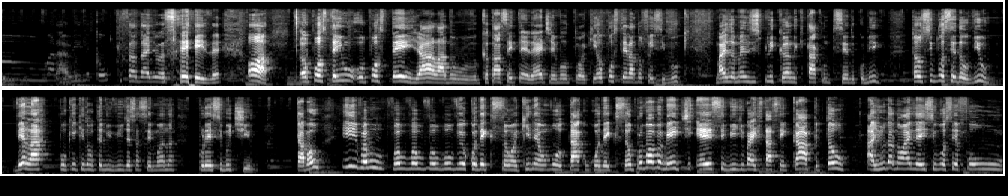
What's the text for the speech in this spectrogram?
Oh, maravilha, como que saudade de vocês, né? Ó, eu postei, eu postei já lá no... Que eu tava sem internet, aí voltou aqui. Eu postei lá no Facebook, mais ou menos explicando o que tá acontecendo comigo. Então, se você não viu, vê lá por que, que não teve vídeo essa semana por esse motivo tá bom? E vamos, vamos, vamos, vamos ver a conexão aqui, né? Vamos voltar com conexão. Provavelmente esse vídeo vai estar sem capa, então ajuda nós aí se você for um,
